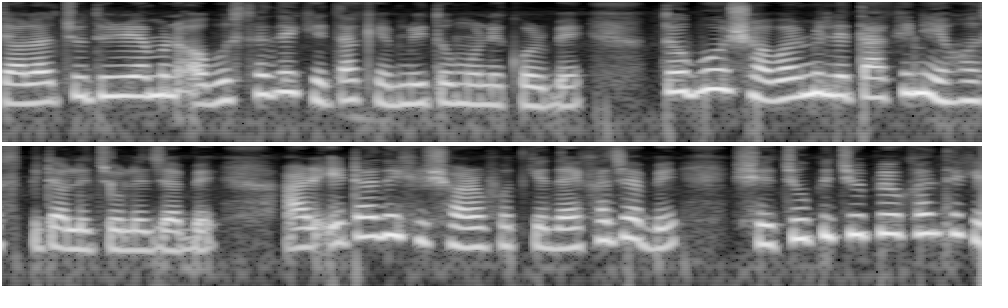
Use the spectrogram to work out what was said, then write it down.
জালাল চৌধুরীর এমন অবস্থা দেখে তাকে মৃত মনে করবে। তবুও সবাই মিলে তাকে নিয়ে হসপিটালে চলে যাবে। আর এটা দেখে শরাফতকে দেখা যাবে, সে চুপি চুপি ওখান থেকে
